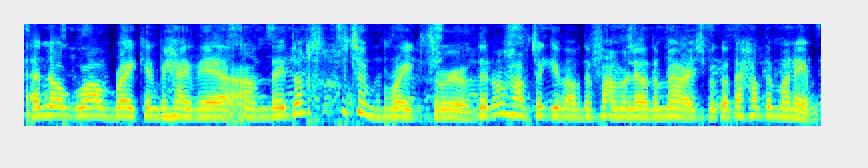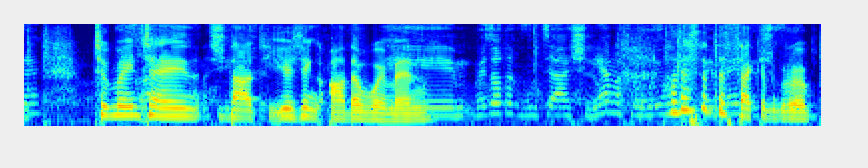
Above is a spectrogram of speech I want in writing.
and no groundbreaking behavior, and they don't have to break through. They don't have to give up the family or the marriage because they have the money to maintain that using other women. And this is the second group.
